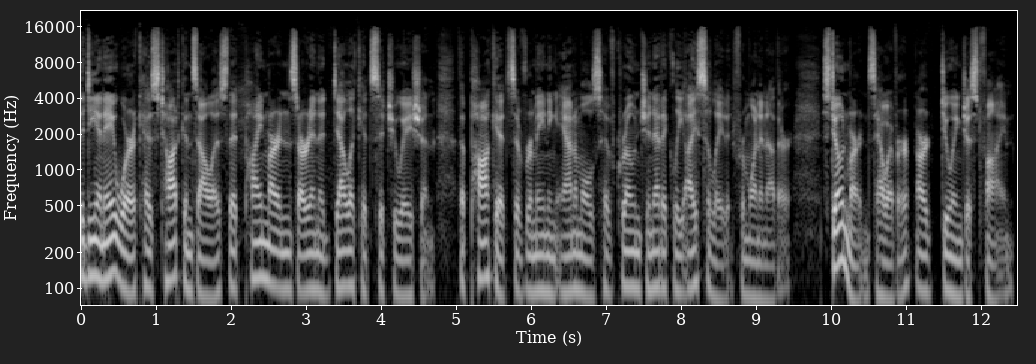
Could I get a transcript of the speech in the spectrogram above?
The DNA work has taught Gonzalez that pine martens are in a delicate situation. The pockets of remaining animals have grown genetically isolated from one another. Stone martens, however, are doing just fine.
